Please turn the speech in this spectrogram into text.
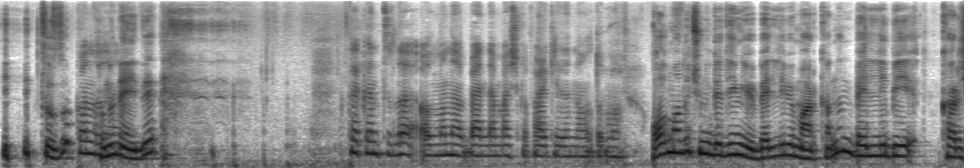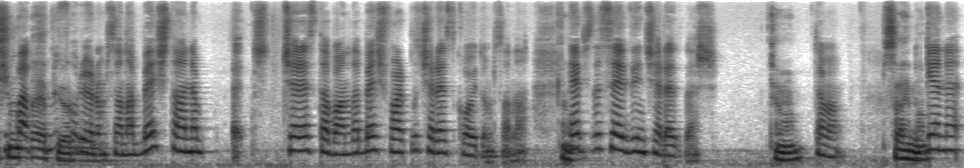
tuzu. Konu- Konu neydi? Takıntılı olmanı benden başka fark eden oldu mu? Olmadı çünkü dediğim gibi belli bir markanın belli bir karışımında bak şunu yapıyorum. soruyorum sana. 5 tane e, çerez tabanda 5 farklı çerez koydum sana. Hepsi de sevdiğin çerezler. Tamam. Tamam. Saymam. Gene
